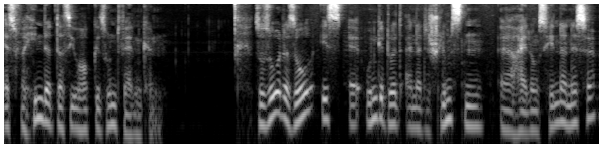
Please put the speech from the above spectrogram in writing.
es verhindert, dass sie überhaupt gesund werden können. So, so oder so ist äh, Ungeduld einer der schlimmsten äh, Heilungshindernisse.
